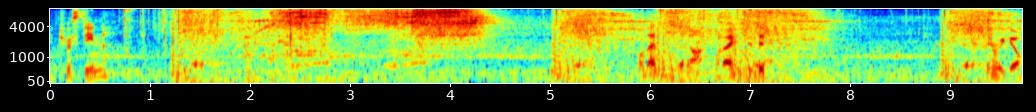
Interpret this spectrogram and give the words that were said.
Interesting. Oh, that's not what I intended. There we go.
